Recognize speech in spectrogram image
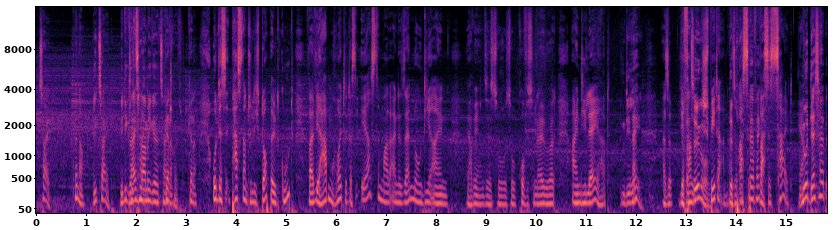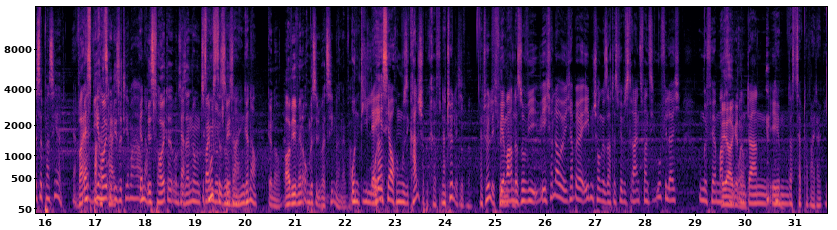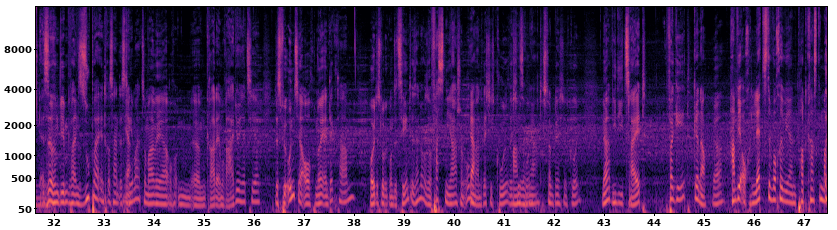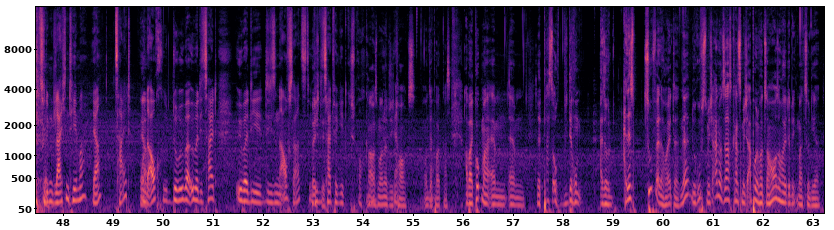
Zeit. Genau. Die Zeit. Wie die gleichnamige Zeitschrift. Genau, genau. Und das passt natürlich doppelt gut, weil wir haben heute das erste Mal eine Sendung, die ein, wir haben ja das so, so professionell gehört, ein Delay hat. Ein Delay. Also wir fangen später an. Das Also passt was, perfekt. was ist Zeit? Ja. Nur deshalb ist es passiert. Ja, Weil wir heute Zeit. dieses Thema haben, Genau. ist heute unsere Ja. Sendung Es zwei musste Minuten so später. sein, genau. Genau. Aber wir werden auch ein bisschen überziehen dann einfach. Und Delay Oder? ist ja auch ein musikalischer Begriff, natürlich. Super. Natürlich. Wir machen ich. das so wie ich glaube, ich habe ja eben schon gesagt, dass wir bis 23 Uhr vielleicht ungefähr machen Ja, genau. und dann eben das Zepter weitergehen. Es ist auf jeden Fall ein super interessantes Ja. Thema, zumal wir ja auch im, ähm, gerade im Radio jetzt hier das für uns ja auch neu entdeckt haben. Heute ist, glaube ich, unsere zehnte Sendung, also fast ein Jahr schon um. Ja. Mann. Richtig cool, richtig Wahnsinn, cool. ja, das stimmt. Richtig cool. Ja, wie die Zeit vergeht. Genau. Ja. Haben wir auch letzte Woche wieder einen Podcast gemacht zu dem gleichen Thema, ja, Zeit. Ja. Und auch darüber, über die Zeit, über die, diesen Aufsatz, wie die Richtig. Zeit vergeht, gesprochen. Chaosmology Ja. Talks und der. Podcast. Aber guck mal, ähm, ähm, das passt auch wiederum, also alles Zufälle heute. Ne? Du rufst mich an und sagst, kannst du mich abholen von zu Hause. Heute bin ich mal zu dir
